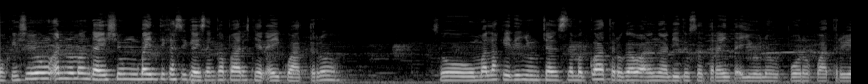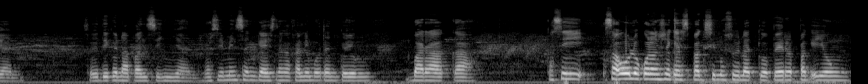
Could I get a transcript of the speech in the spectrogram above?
Okay, so yung ano naman guys, yung 20 kasi guys, ang kapares niyan ay 4. So, malaki din yung chance na mag 4. Gawa nga dito sa 31, puro 4 yan. So, hindi ko napansin yan. Kasi minsan guys, nakakalimutan ko yung baraka. Kasi sa ulo ko lang siya guys pag sinusulat ko. Pero pag yung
